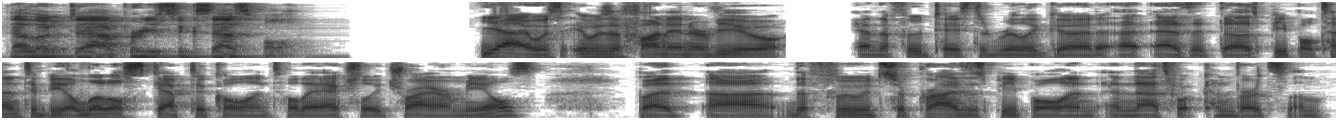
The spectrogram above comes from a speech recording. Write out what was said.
That looked uh, pretty successful. Yeah, it was. It was a fun interview, and the food tasted really good, as it does. People tend to be a little skeptical until they actually try our meals, but uh, the food surprises people, and, and that's what converts them.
